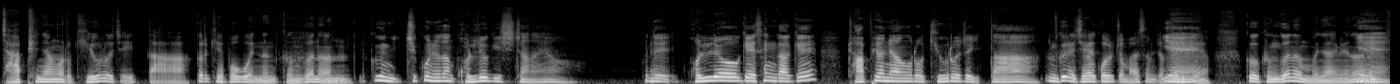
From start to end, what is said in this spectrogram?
좌편향으로 기울어져 있다. 그렇게 보고 있는 근거는 그 집권 여당 권력이시잖아요. 근데 권력의 생각에 좌편향으로 기울어져 있다. 음, 그러니까 제가 그걸 좀 말씀 좀 예. 드릴게요. 그 근거는 뭐냐면은 예.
